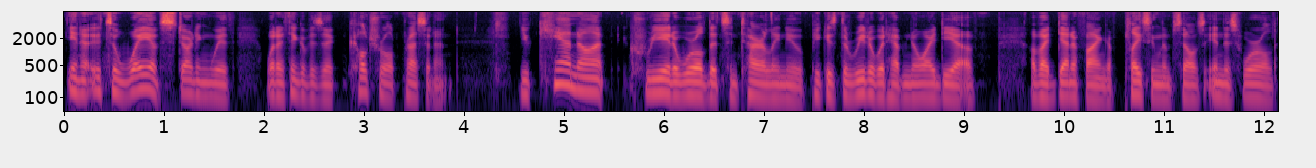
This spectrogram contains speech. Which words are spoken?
You know, it's a way of starting with what I think of as a cultural precedent. You cannot create a world that's entirely new because the reader would have no idea of, of identifying, of placing themselves in this world.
